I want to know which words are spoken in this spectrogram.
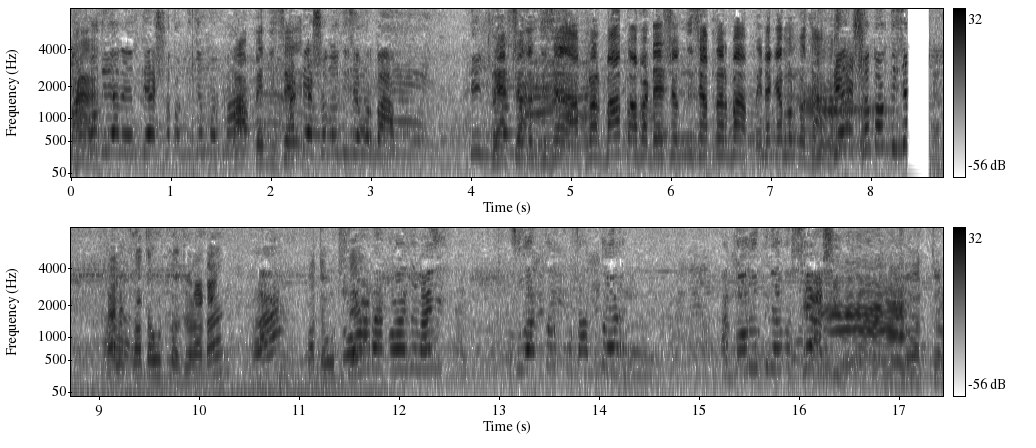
হ্যাঁ। বাপ দিয়ে দেড় শতক দিছে মোর বাপে দিছে? দেড় শতক দিছে মোর বাপ। দেড় শতক দিছে আপনার বাপ আবার দেড় শতক দিছে আপনার বাপ। এটা কেমন কথা? দেড় শতক দিছে। তাহলে কত উঠল জোড়াটা? হ্যাঁ? কত উঠছে? ভাই? চুয়াত্তর পঁচাত্তর। গরু কিনা তো ছিয়াশি। চুয়াত্তর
